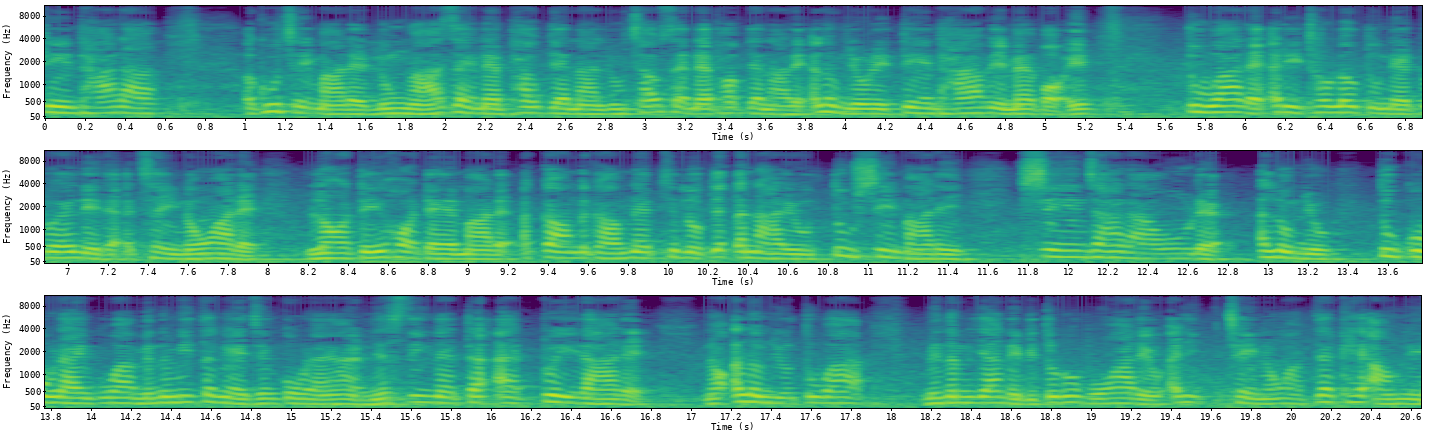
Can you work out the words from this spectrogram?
တင်ထားတာအခုချိန်မှာတဲ့လူ90နဲ့ဖောက်ပြန်တာလူ60နဲ့ဖောက်ပြန်တာတွေအဲ့လိုမျိုးတွေတင်ထားပေမဲ့ပေါ့အေး သူကလည်းအဲ့ဒီထုတ်လုပ်သူနဲ့တွဲနေတဲ့အချိန်တုန်းကတဲ့လော်တေးဟိုတယ်မှာတဲ့အကောင်တကောင်နဲ့ဖြစ်လို့ပြဿနာတွေကိုသူ့ရှိမှာတွေရှင်းကြတာဟုတ်တဲ့အဲ့လိုမျိုးသူကိုယ်တိုင်ကမင်းသမီးတငယ်ချင်းကိုယ်တိုင်ကမျက်စိနဲ့တက်အပ်တွေ့ထားတဲ့နော်အဲ့လိုမျိုး तू ကမင်းသမီးကနေပြီးသူတို့ဘဝတွေကိုအဲ့ဒီချိန်တုန်းကပြတ်ခဲ့အောင်နေ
